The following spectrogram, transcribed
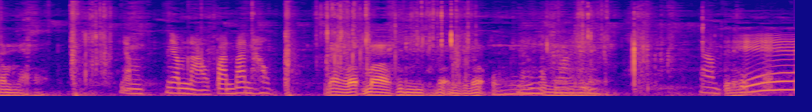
น้ำหนาวยำยำหนาวปานบ้านเฮาย่างรัดมาพอดีเนาะนี่ก็เนาะโอ้ยน้ำรักมาเองน้ำเท่สะ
